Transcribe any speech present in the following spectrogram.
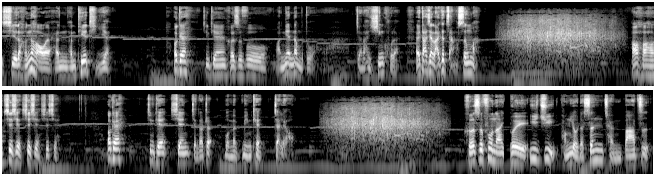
写的很好哎，很很贴题耶。OK。今天何师傅啊念那么多哇，讲的很辛苦了，哎，大家来个掌声嘛！好，好，好，谢谢，谢谢，谢谢。OK，今天先讲到这儿，我们明天再聊。何师傅呢会依据朋友的生辰八字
